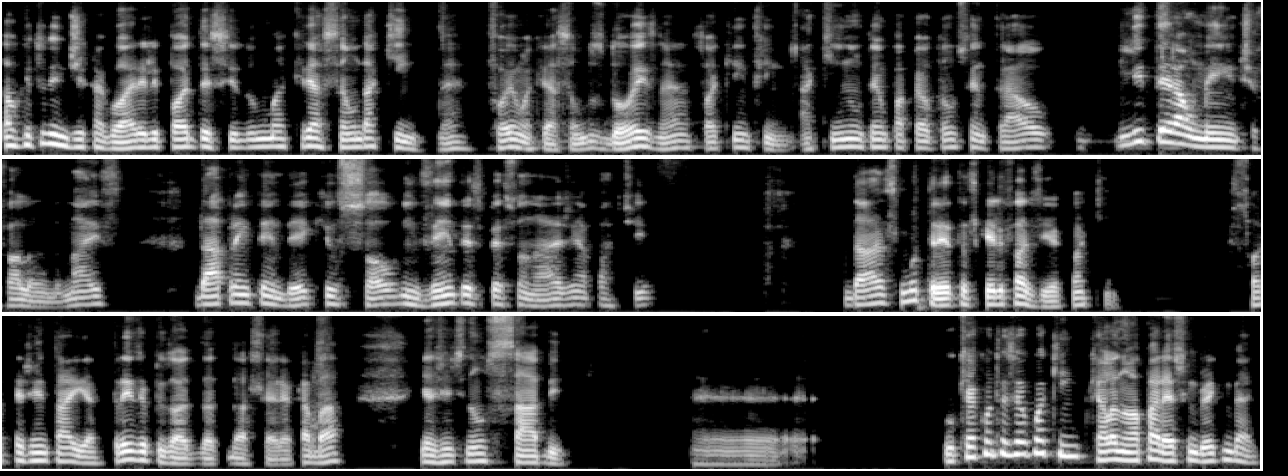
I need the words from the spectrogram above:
ao que tudo indica agora, ele pode ter sido uma criação da Kim, né? Foi uma criação dos dois, né? Só que, enfim, a Kim não tem um papel tão central, literalmente falando, mas dá para entender que o Sol inventa esse personagem a partir das mutretas que ele fazia com a Kim. Só que a gente está aí há três episódios da, da, série acabar e a gente não sabe é, o que aconteceu com a Kim, porque ela não aparece em Breaking Bad.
